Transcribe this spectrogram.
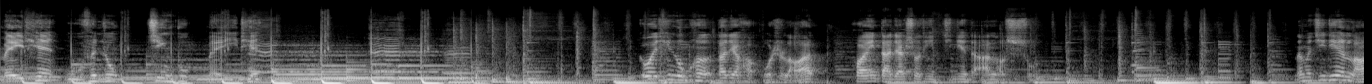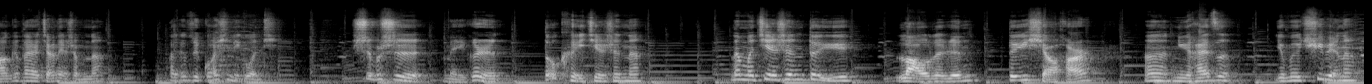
每天五分钟，进步每一天。各位听众朋友，大家好，我是老安，欢迎大家收听今天的安老师说。那么今天老安跟大家讲点什么呢？大家最关心的一个问题，是不是每个人都可以健身呢？那么健身对于老的人，对于小孩儿，嗯，女孩子有没有区别呢？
